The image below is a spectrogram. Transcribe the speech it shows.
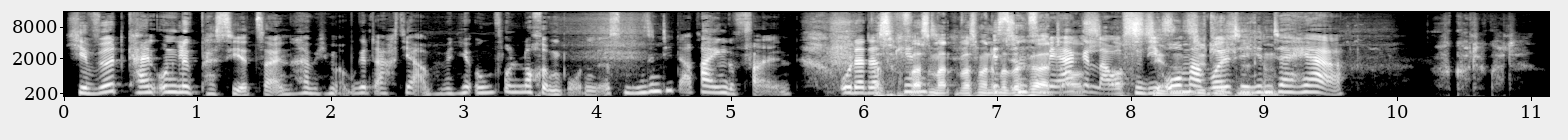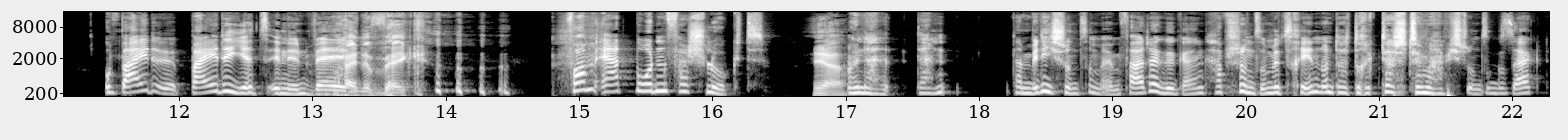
Hier wird kein Unglück passiert sein. Habe ich mir gedacht, ja, aber wenn hier irgendwo ein Loch im Boden ist, dann sind die da reingefallen. Oder das Was- Kind was man- was man immer ist so ins hört Meer aus- gelaufen. aus die Oma wollte hinterher. Oh Gott, oh Gott. Und beide, beide jetzt in den Wellen. Beide weg. Vom Erdboden verschluckt. Ja. Und dann, dann, dann bin ich schon zu meinem Vater gegangen, habe schon so mit Tränen unterdrückter Stimme, habe ich schon so gesagt,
